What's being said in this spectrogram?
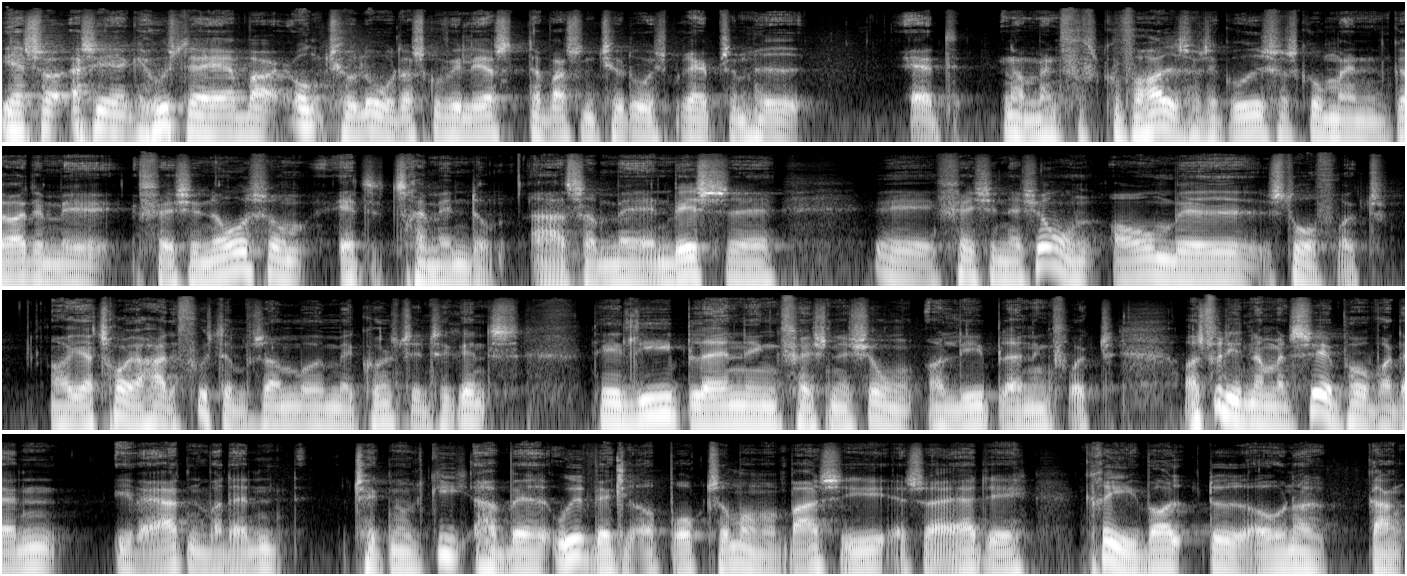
Ja, så, altså jeg kan huske, da jeg var ung teolog, der skulle vi lære, der var sådan en teologisk begreb, som hed, at når man skulle forholde sig til Gud, så skulle man gøre det med fascinosum et tremendum, altså med en vis øh, øh fascination og med stor frygt. Og jeg tror, jeg har det fuldstændig på samme måde med kunstig intelligens. Det er lige blanding fascination og lige blanding frygt. Også fordi, når man ser på, hvordan i verden, hvordan teknologi har været udviklet og brugt, så må man bare sige, at så er det krig, vold, død og undergang,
